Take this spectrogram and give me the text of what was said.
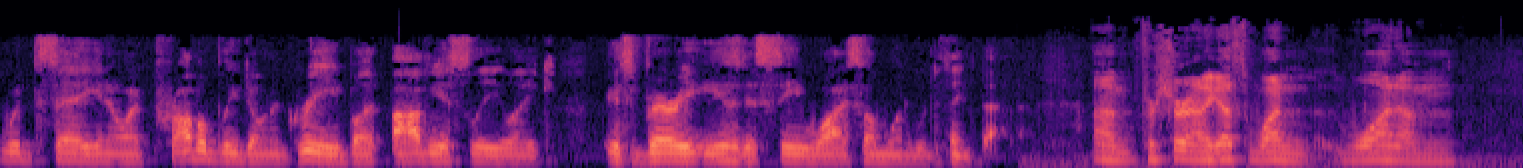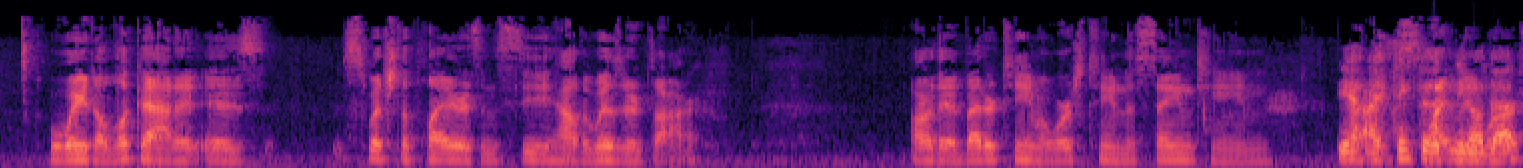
would say, you know, I probably don't agree, but obviously, like, it's very easy to see why someone would think that. Um, for sure, and I guess one one um, way to look at it is switch the players and see how the Wizards are. Are they a better team, a worse team, the same team? Yeah, I think that you know that.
